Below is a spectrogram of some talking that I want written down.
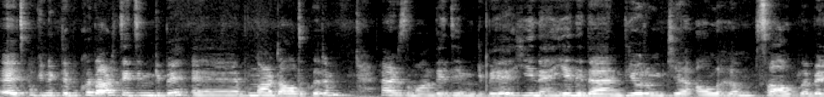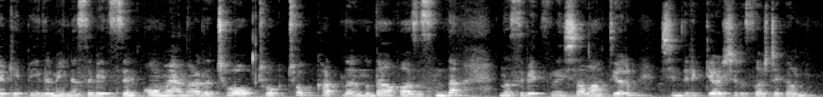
Evet bugünlük de bu kadar. Dediğim gibi eee, bunlar da aldıklarım. Her zaman dediğim gibi yine yeniden diyorum ki Allah'ım sağlıkla bereketli yedirmeyi nasip etsin. Olmayanlara da çok çok çok katlarını daha fazlasını da nasip etsin inşallah diyorum. Şimdilik görüşürüz. Hoşçakalın.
